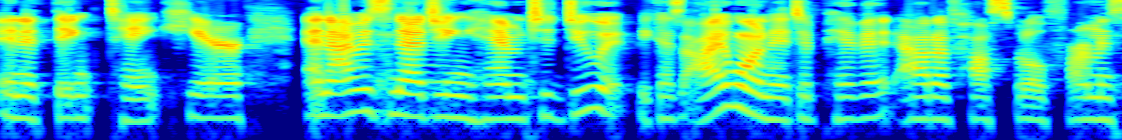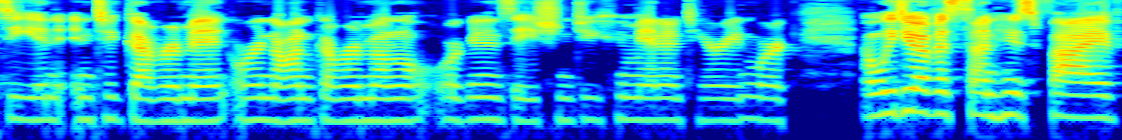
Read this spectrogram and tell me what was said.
in a think tank here. And I was nudging him to do it because I wanted to pivot out of hospital pharmacy and into government or non governmental organization, do humanitarian work. And we do have a son who's five,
